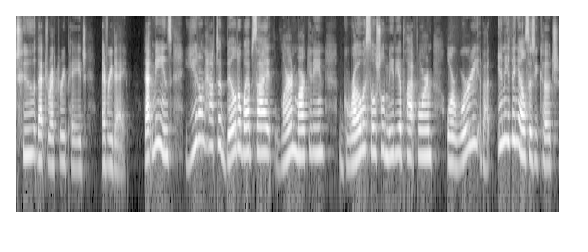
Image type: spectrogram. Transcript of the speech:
to that directory page every day. That means you don't have to build a website, learn marketing, grow a social media platform, or worry about anything else as you coach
